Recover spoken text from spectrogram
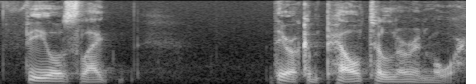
feels like they are compelled to learn more.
